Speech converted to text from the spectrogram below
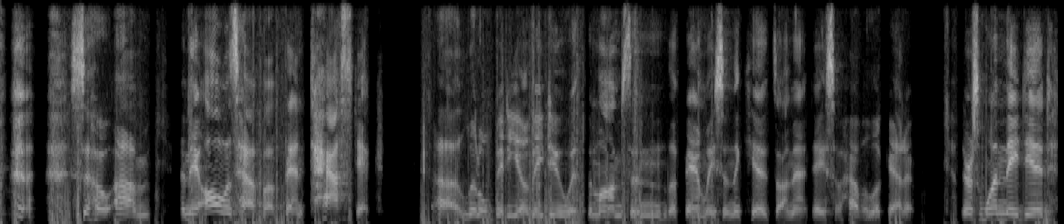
so, um, and they always have a fantastic uh, little video they do with the moms and the families and the kids on that day. So have a look at it. There's one they did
